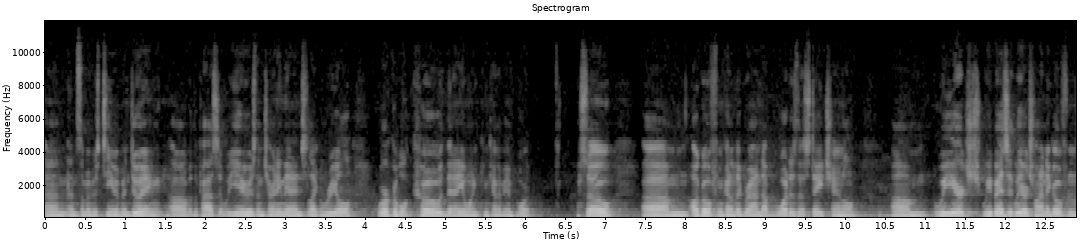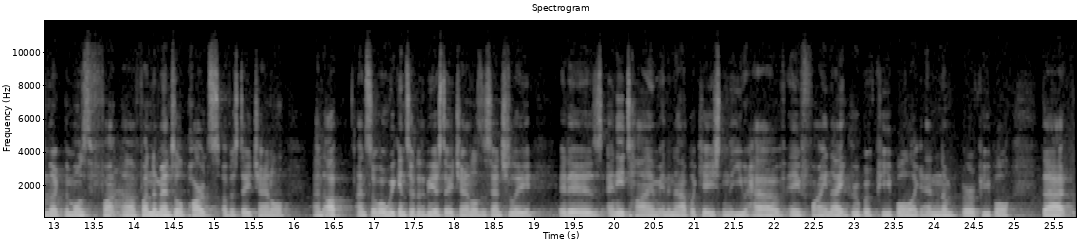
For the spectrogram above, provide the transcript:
and, and, some of his team have been doing uh, over the past several years and turning that into like real workable code that anyone can kind of import. So um, I'll go from kind of the ground up, what is a state channel? Um, we, are we basically are trying to go from like the most uh, fundamental parts of a state channel and up. And so what we consider to be a state channel is essentially it is any time in an application that you have a finite group of people, like n number of people, that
